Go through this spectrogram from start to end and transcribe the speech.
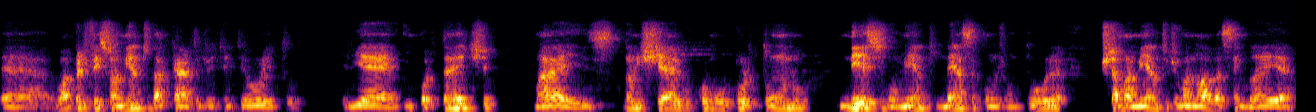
é, o aperfeiçoamento da Carta de 88 ele é importante, mas não enxergo como oportuno, nesse momento, nessa conjuntura, o chamamento de uma nova Assembleia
